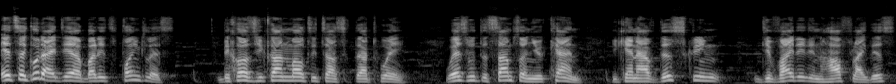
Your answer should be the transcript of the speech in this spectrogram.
it's a good idea, but it's pointless because you can't multitask that way. Whereas with the Samsung, you can. You can have this screen divided in half like this,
